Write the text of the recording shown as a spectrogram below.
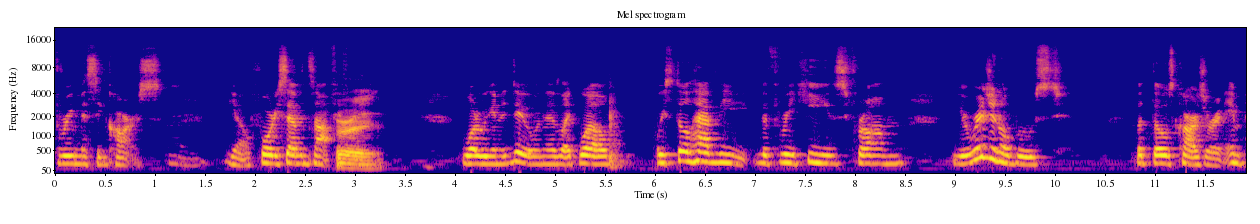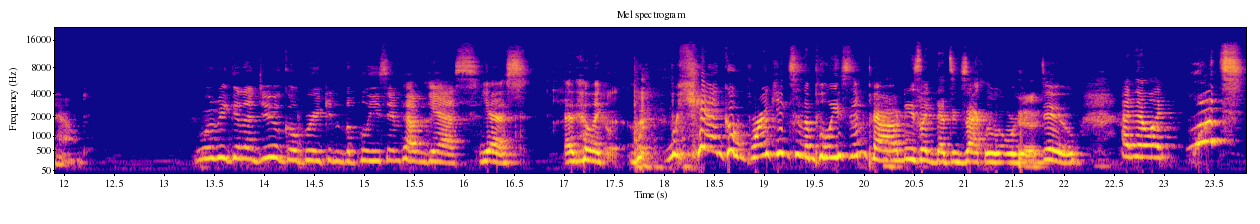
three missing cars. Mm-hmm. You know, 47's not 50 Right. what are we gonna do? And they're like, well, we still have the the three keys from the original boost, but those cars are an impound. What are we gonna do? Go break into the police impound? Yes. Yes. And they're like, we can't go break into the police impound. And he's like, that's exactly what we're gonna Yeah. do. And they're like, what?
